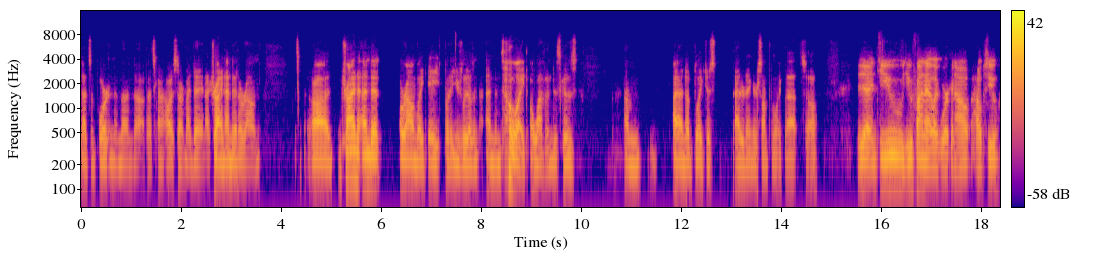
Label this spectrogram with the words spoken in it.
that's important. And then uh, that's kind of how I start my day. And I try and end it around uh, trying to end it around like eight, but it usually doesn't end until like eleven, just because I'm I end up like just editing or something like that. So yeah, and do you do you find that like working out helps you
